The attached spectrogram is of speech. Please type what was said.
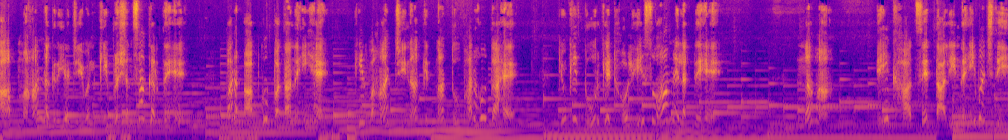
आप महानगरीय जीवन की प्रशंसा करते हैं, पर आपको पता नहीं है कि वहाँ जीना कितना दुभर होता है, क्योंकि दूर के ढोल ही सुहावने लगते हैं। नवा, एक हाथ से ताली नहीं बजती।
